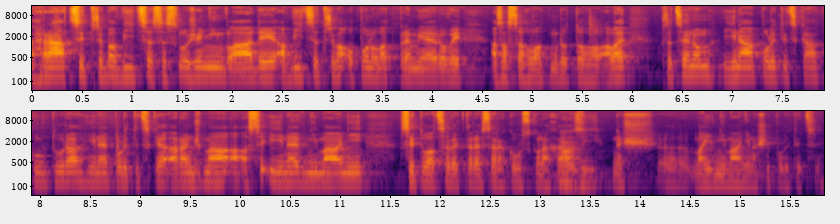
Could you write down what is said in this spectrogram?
hrát si třeba více se složením vlády a více třeba oponovat premiérovi a zasahovat mu do toho. Ale přece jenom jiná politická kultura, jiné politické aranžma a asi i jiné vnímání situace, ve které se Rakousko nachází, hmm. než uh, mají vnímání naši politici.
